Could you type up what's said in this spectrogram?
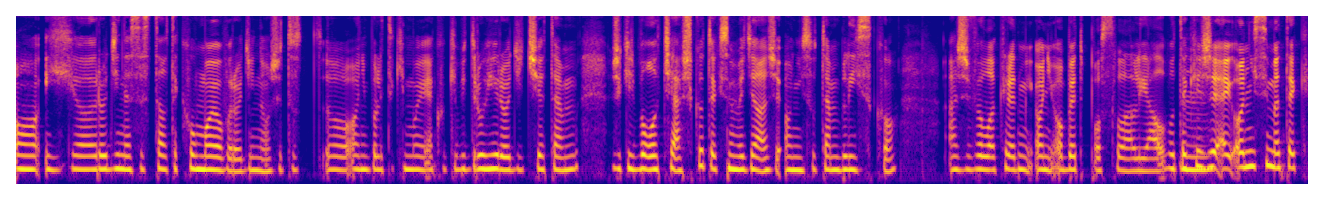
o, ich e, rodina sa stala takou mojou rodinou, že to, o, oni boli takí moji ako keby druhí rodičia tam, že keď bolo ťažko, tak som vedela, že oni sú tam blízko a že veľakrát mi oni obed poslali, alebo také, mm. že aj oni si ma tak,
